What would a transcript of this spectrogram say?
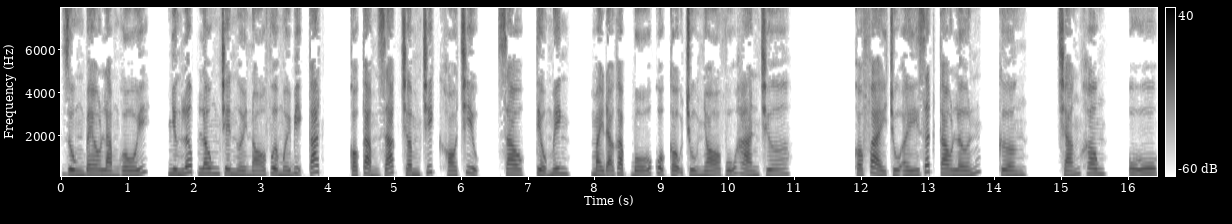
dùng beo làm gối, nhưng lớp lông trên người nó vừa mới bị cắt, có cảm giác châm chích khó chịu. Sao, Tiểu Minh, mày đã gặp bố của cậu chủ nhỏ Vũ Hàn chưa? Có phải chú ấy rất cao lớn, cường, trắng không? U u,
